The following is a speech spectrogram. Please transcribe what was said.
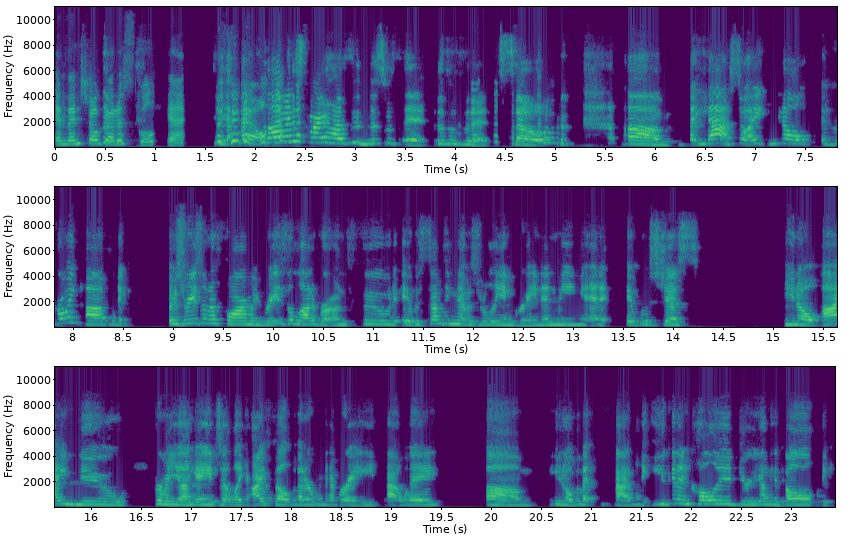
And then she'll go to school again. yeah, I promised my husband this was it. This was it. So um but yeah, so I you know, growing up like I was raised on a farm. We raised a lot of our own food. It was something that was really ingrained in me and it, it was just you know, I knew from a young age that like I felt better whenever I ate that way. Um, you know, but yeah, like you get in college, you're a young adult, like,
